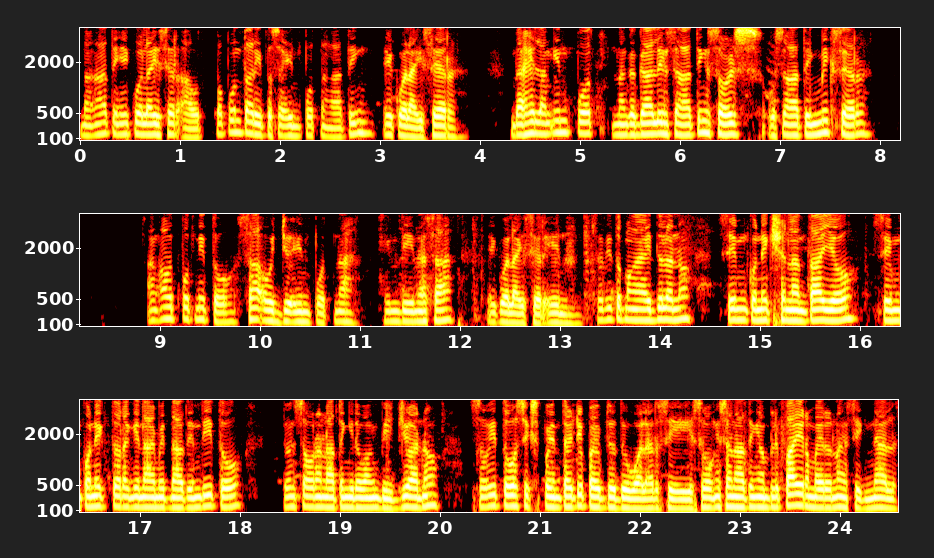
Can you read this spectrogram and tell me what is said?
ng ating equalizer out papunta rito sa input ng ating equalizer. Dahil ang input nanggagaling sa ating source o sa ating mixer, ang output nito sa audio input na, hindi na sa equalizer in. So dito mga idol ano, same connection lang tayo, same connector ang ginamit natin dito doon sa una nating ginawang video ano. So ito 6.35 to dual RCA. So ang isa nating amplifier mayroon ng signal.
